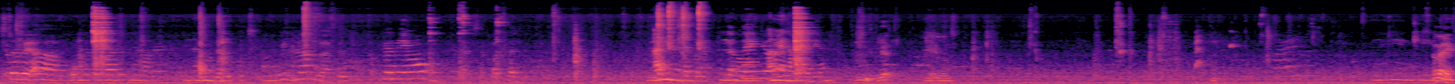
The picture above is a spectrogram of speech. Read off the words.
strawberry. Ah, pinakabalot niya ma. Ilan mo dali ko. Ang Wait lang, gato. Ganyan. Sa patay. Ay, nagdala. Hello. Gantay niyo. Ano yan nakalagay yan? Hmm, yeah. Meron. Thank you. Galing,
